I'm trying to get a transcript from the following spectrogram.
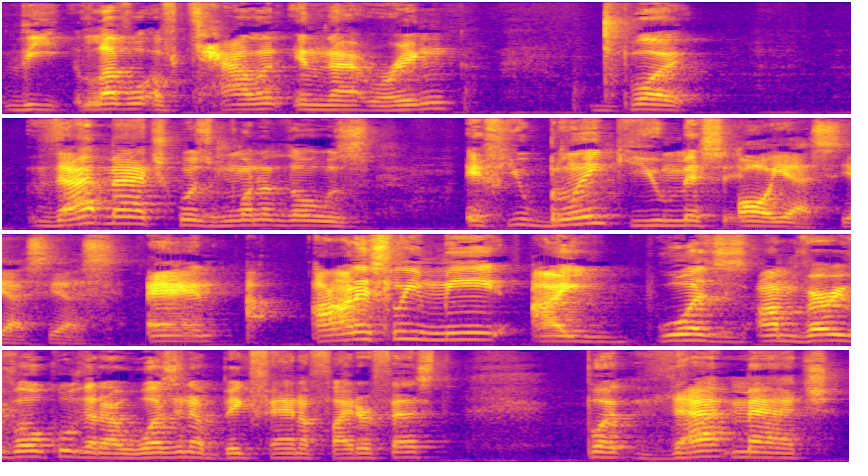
the level of talent in that ring, but that match was one of those if you blink you miss it. Oh yes, yes, yes. And honestly, me, I was I'm very vocal that I wasn't a big fan of Fyter Fest, but that match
